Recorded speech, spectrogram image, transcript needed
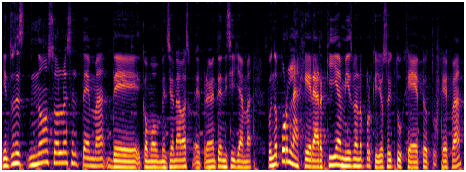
Y entonces no solo es el tema de, como mencionabas eh, previamente en llama pues no por la jerarquía misma, no porque yo soy tu jefe o tu jefa,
